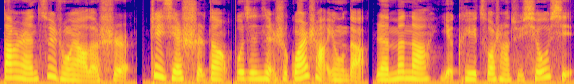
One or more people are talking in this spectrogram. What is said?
当然，最重要的是，这些石凳不仅仅是观赏用的，人们呢也可以坐上去休息。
